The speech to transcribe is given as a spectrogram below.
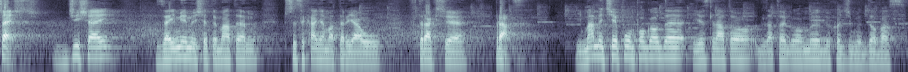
Cześć! Dzisiaj zajmiemy się tematem przysychania materiału w trakcie pracy. I mamy ciepłą pogodę, jest lato, dlatego my wychodzimy do Was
